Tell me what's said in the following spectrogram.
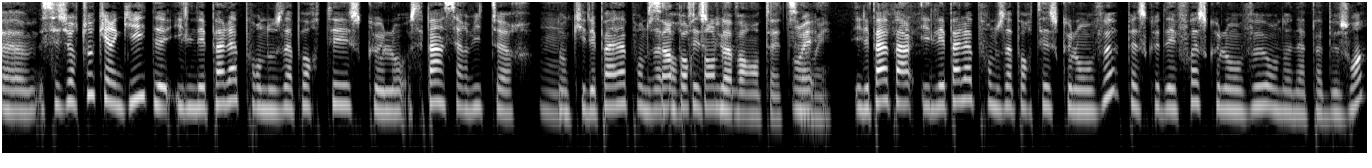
Euh, c'est surtout qu'un guide, il n'est pas là pour nous apporter ce que l'on. C'est pas un serviteur, hmm. donc il n'est pas là pour nous apporter. C'est important de l'avoir en tête. Oui. Il n'est pas, il n'est pas là pour nous apporter ce que l'on veut, parce que des fois, ce que l'on veut, on n'en a pas besoin.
